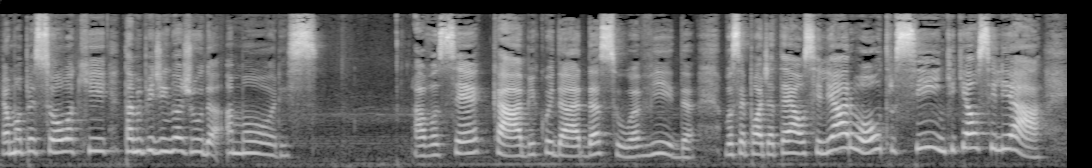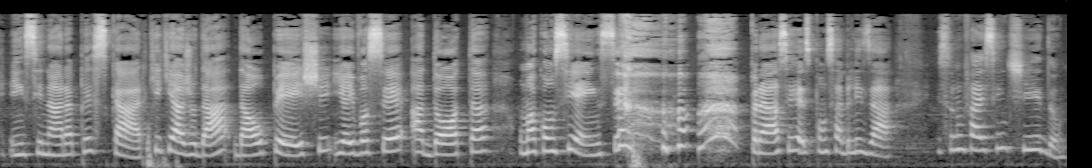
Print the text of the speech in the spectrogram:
é uma pessoa que tá me pedindo ajuda. Amores, a você cabe cuidar da sua vida. Você pode até auxiliar o outro, sim. O que é auxiliar? Ensinar a pescar. O que é ajudar? Dar o peixe e aí você adota uma consciência para se responsabilizar. Isso não faz sentido.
